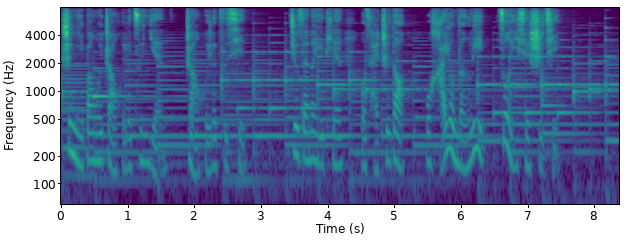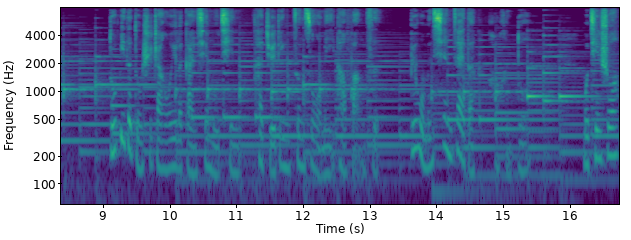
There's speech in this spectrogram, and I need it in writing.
是你帮我找回了尊严。”找回了自信。就在那一天，我才知道我还有能力做一些事情。独臂的董事长为了感谢母亲，他决定赠送我们一套房子，比我们现在的好很多。母亲说：“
